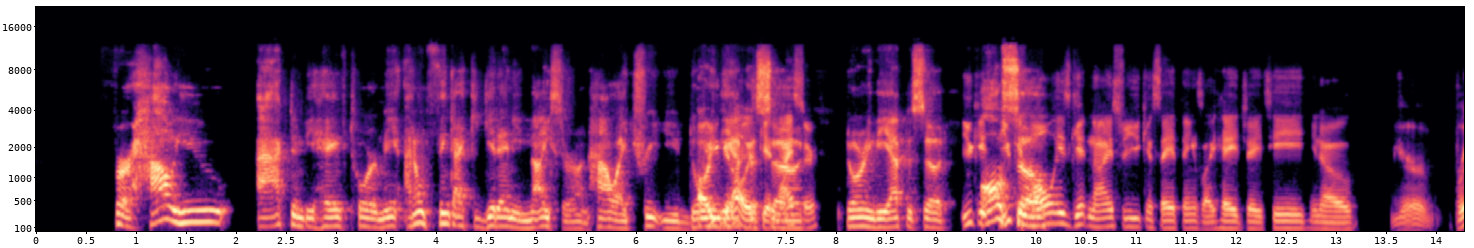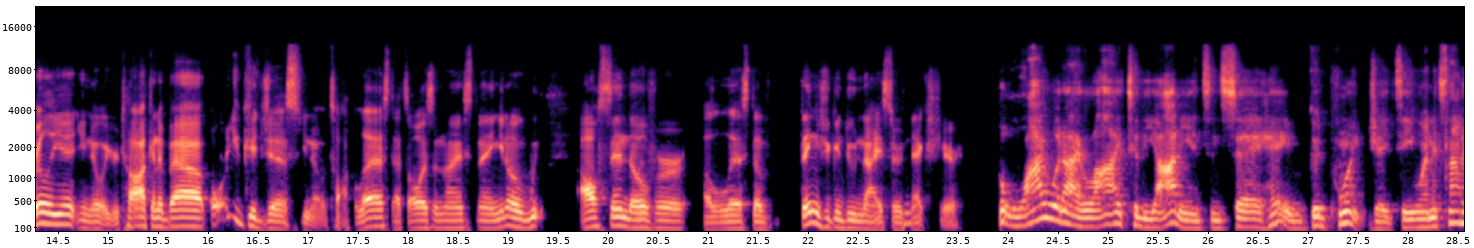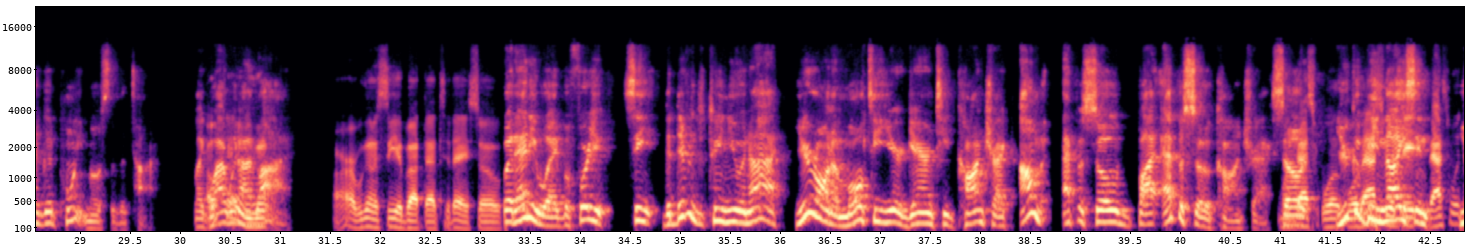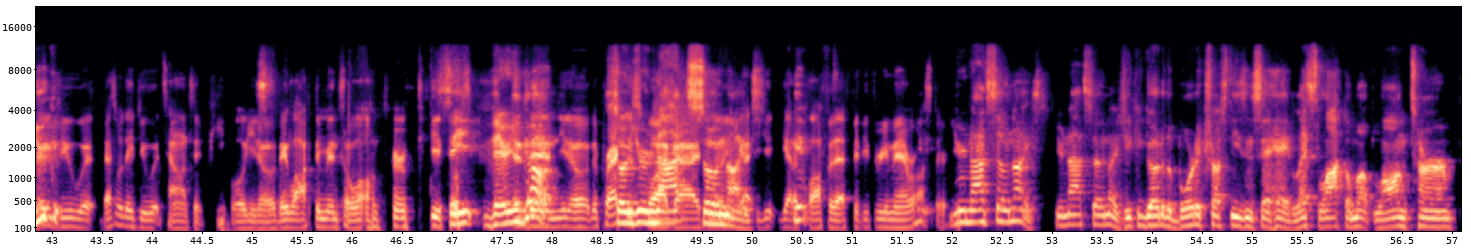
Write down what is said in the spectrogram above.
For how you act and behave toward me, I don't think I could get any nicer on how I treat you during oh, you the episode. During the episode, you can also you can always get nicer. You can say things like, "Hey, JT, you know, you're brilliant. You know what you're talking about," or you could just, you know, talk less. That's always a nice thing. You know, we, I'll send over a list of things you can do nicer next year. But why would I lie to the audience and say, hey, good point, JT, when it's not a good point most of the time? Like, okay, why would I lie? All right, we're going to see about that today. So, but anyway, before you see the difference between you and I, you're on a multi-year guaranteed contract. I'm episode by episode contract. So well, that's, well, you could well, be nice they, and that's what they could, do with that's what they do with talented people. You know, they lock them into long-term deals. See, there you go. Then, you know, the practice so you're not guys, so you know, nice. You got to claw for that 53 man roster. You're not so nice. You're not so nice. You could go to the board of trustees and say, "Hey, let's lock them up long term."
